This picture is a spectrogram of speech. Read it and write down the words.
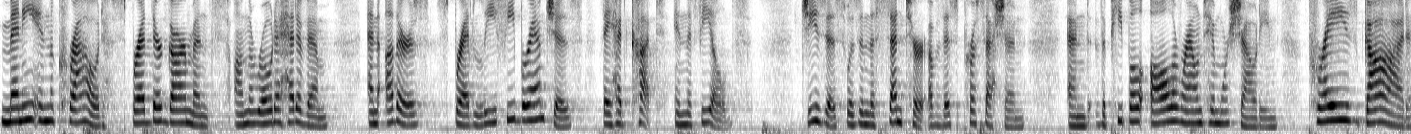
Many in the crowd spread their garments on the road ahead of him, and others spread leafy branches they had cut in the fields. Jesus was in the center of this procession, and the people all around him were shouting, Praise God!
